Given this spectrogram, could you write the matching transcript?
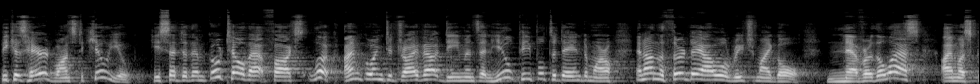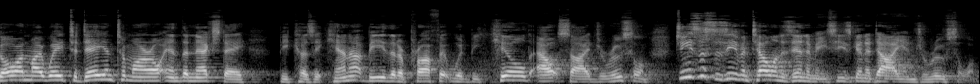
because Herod wants to kill you. He said to them, Go tell that fox, Look, I'm going to drive out demons and heal people today and tomorrow, and on the third day I will reach my goal. Nevertheless, I must go on my way today and tomorrow and the next day because it cannot be that a prophet would be killed outside Jerusalem. Jesus is even telling his enemies he's going to die in Jerusalem.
